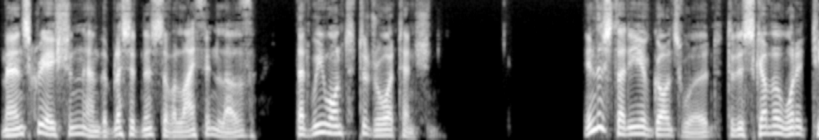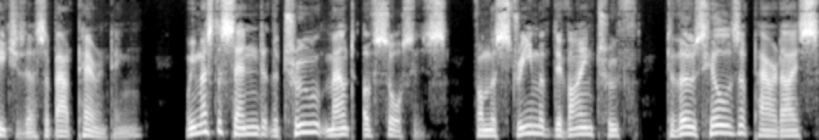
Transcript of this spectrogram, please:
man's creation and the blessedness of a life in love, that we want to draw attention. In the study of God's Word, to discover what it teaches us about parenting, we must ascend the true Mount of Sources, from the stream of divine truth to those hills of paradise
